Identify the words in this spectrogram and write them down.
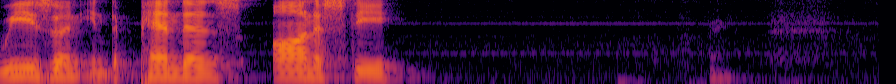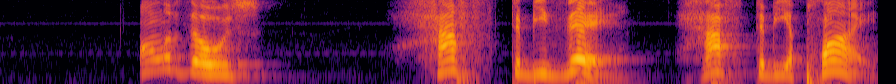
Reason, independence, honesty, all of those have to be there, have to be applied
